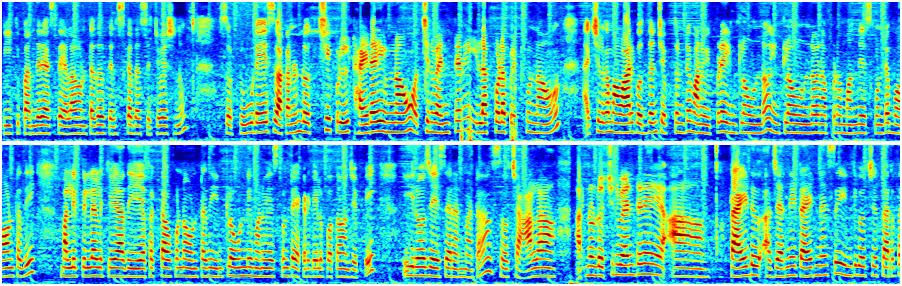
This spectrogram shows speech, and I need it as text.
పీకి పందిరేస్తే ఎలా ఉంటుందో తెలుసు కదా సిచ్యువేషను. సో టూ డేస్ అక్కడ నుండి వచ్చి ఫుల్ టైర్డ్ అయి ఉన్నాము. వచ్చిన వెంటనే ఇలా కూడా పెట్టుకున్నాము. యాక్చువల్గా మా వారికి వద్దని చెప్తుంటే మనం ఇప్పుడే ఇంట్లో ఉండం. ఇంట్లో ఉండనప్పుడు మందు వేసుకుంటే బాగుంటుంది. మళ్ళీ పిల్లలకి అది ఎఫెక్ట్ అవ్వకుండా ఉంటుంది. ఇంట్లో ఉండి మనం వేసుకుంటే ఎక్కడికి వెళ్ళిపోతాం అని చెప్పి ఈరోజు వేసారనమాట సో చాలా అటు నుండి వచ్చిన వెంటనే ఆ టైర్డ్ ఆ జర్నీ టైర్డ్నెస్ ఇంటికి వచ్చే తర్వాత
